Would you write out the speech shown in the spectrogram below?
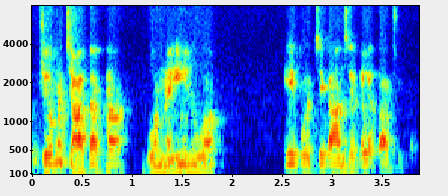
जो मैं चाहता था वो नहीं हुआ। एक बच्चे का आंसर गलत आ चुका।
